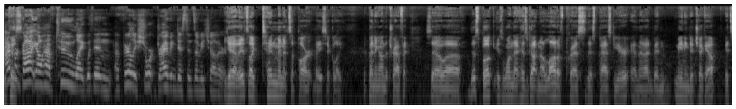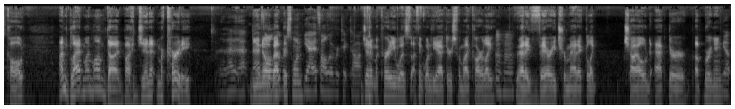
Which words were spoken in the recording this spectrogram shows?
I forgot y'all have two like within a fairly short driving distance of each other. yeah, it's like ten minutes apart, basically, depending on the traffic. So, uh, this book is one that has gotten a lot of press this past year, and that I'd been meaning to check out. It's called "I'm Glad My Mom Died" by Janet McCurdy. That- that- Do you know about over- this one? Yeah, it's all over TikTok. Janet McCurdy was, I think, one of the actors from iCarly, Mm-hmm. who had a very traumatic, like, child actor upbringing. Yep.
